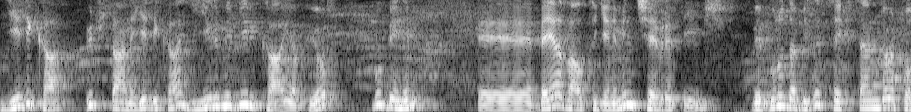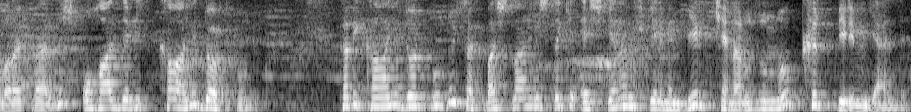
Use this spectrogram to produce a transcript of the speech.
7K, 3 tane 7K 21K yapıyor. Bu benim eee, beyaz altıgenimin çevresiymiş. Ve bunu da bize 84 olarak vermiş. O halde biz K'yı 4 bulduk. Tabii K'yı 4 bulduysak başlangıçtaki eşkenar üçgenimin bir kenar uzunluğu 40 birim geldi.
